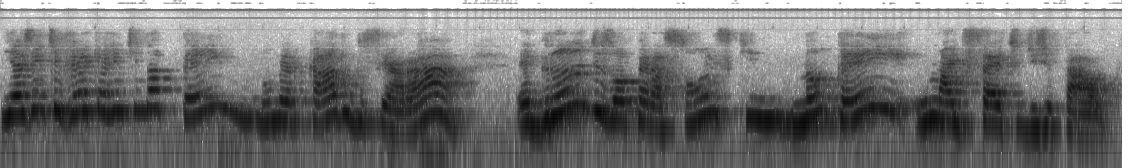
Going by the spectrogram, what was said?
E a gente vê que a gente ainda tem no mercado do Ceará é, grandes operações que não têm um mindset digital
